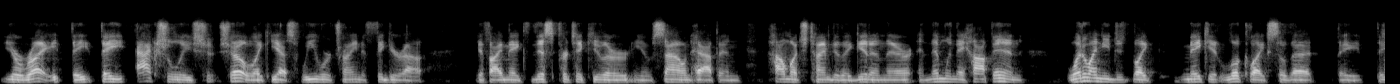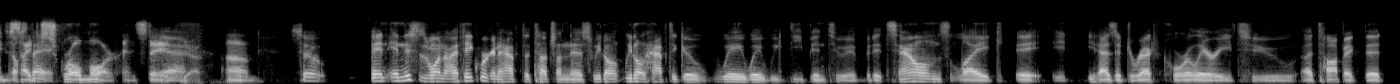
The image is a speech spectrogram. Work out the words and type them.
you're right. They they actually show like yes we were trying to figure out if i make this particular you know sound happen how much time do they get in there? And then when they hop in what do i need to like make it look like so that they they decide to scroll more and stay? Yeah. yeah. Um, so and and this is one I think we're going to have to touch on this. We don't we don't have to go way way way deep into it, but it sounds like it it, it has a direct corollary to a topic that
